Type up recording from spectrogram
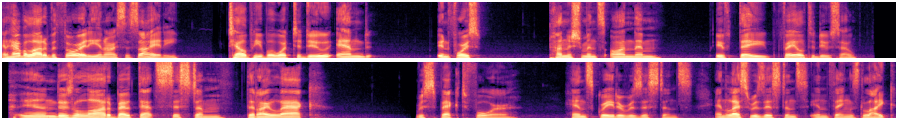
and have a lot of authority in our society, tell people what to do, and enforce punishments on them if they fail to do so. And there's a lot about that system that I lack respect for, hence greater resistance, and less resistance in things like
